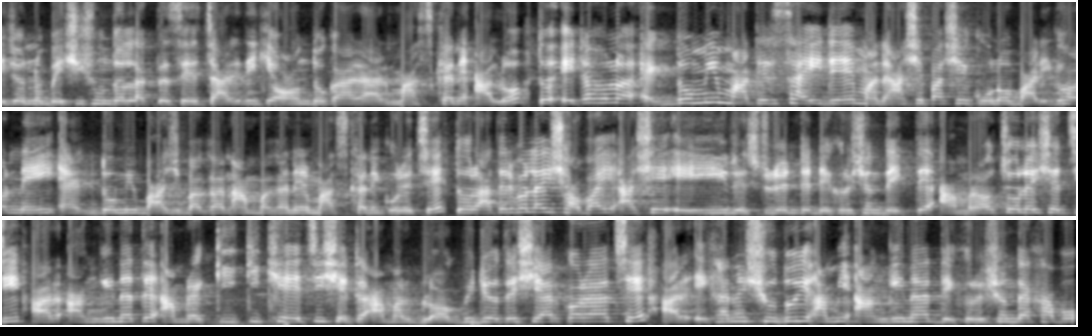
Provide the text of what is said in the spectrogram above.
এই জন্য বেশি সুন্দর লাগতেছে। চারিদিকে অন্ধকার আর মাঝখানে আলো। তো এটা হলো একদমই মাঠের সাইডে মানে আশেপাশে কোনো বাড়িঘর নেই, একদমই বাঁশবাগান, আমবাগানের মাঝখানে করেছে। তো রাতের বেলায় সবাই আসে এই রেস্টুরেন্টের ডেকোরেশন দেখতে। আমরাও চলে এসেছি। আর আঙ্গিনাতে আমরা কি কি খেয়েছি সেটা আমার ব্লগ ভিডিওতে শেয়ার করা আছে। আর এখানে শুধুই আমি আঙ্গিনার ডেকোরেশন দেখাবো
